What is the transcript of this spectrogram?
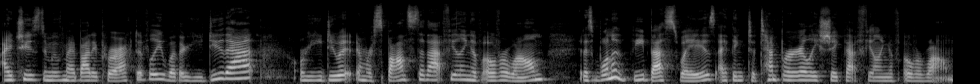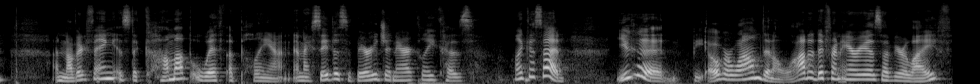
I choose to move my body proactively. Whether you do that or you do it in response to that feeling of overwhelm, it is one of the best ways, I think, to temporarily shake that feeling of overwhelm. Another thing is to come up with a plan. And I say this very generically because, like I said, you could be overwhelmed in a lot of different areas of your life.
